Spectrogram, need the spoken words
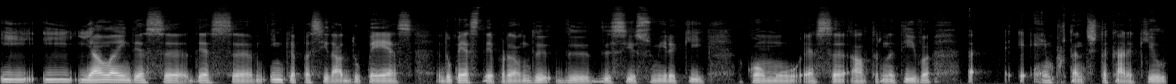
e, e, e, além dessa, dessa incapacidade do PS, do PSD, perdão, de, de, de se assumir aqui como essa alternativa, é importante destacar aquilo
